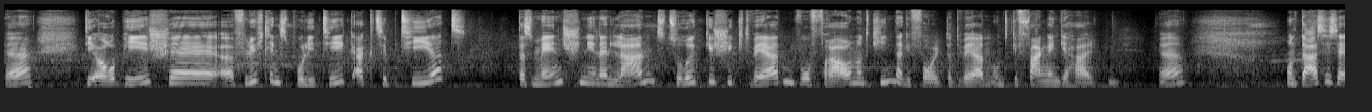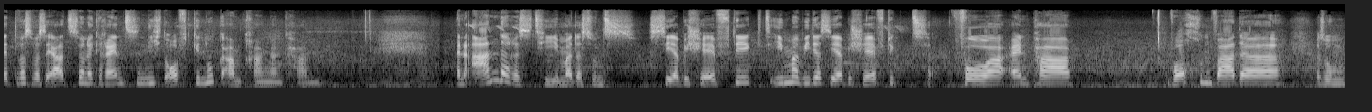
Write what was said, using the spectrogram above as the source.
Ja? Die europäische äh, Flüchtlingspolitik akzeptiert, dass Menschen in ein Land zurückgeschickt werden, wo Frauen und Kinder gefoltert werden und gefangen gehalten. Ja? Und das ist etwas, was Ärzte ohne Grenzen nicht oft genug anprangern kann. Ein anderes Thema, das uns sehr beschäftigt, immer wieder sehr beschäftigt, vor ein paar Wochen war da, also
